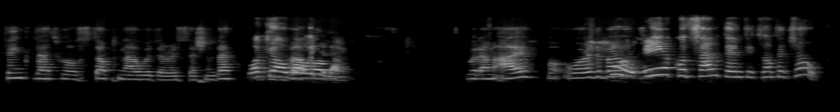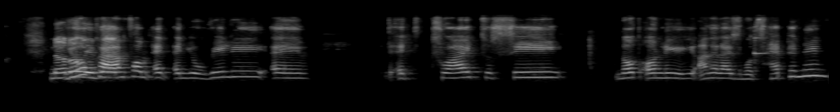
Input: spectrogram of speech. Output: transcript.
think that will stop now with the recession. That What the you're worried bubble- about? What am I wo- worried You, about? being a consultant, it's not a joke. Not only You that, come from, and, and you really uh, uh, try to see, not only analyze what's happening,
